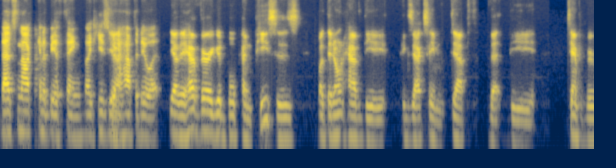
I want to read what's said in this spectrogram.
That's not gonna be a thing. Like he's Yeah. gonna have to do it. yeah, they have very good bullpen pieces, but they don't have the exact same depth that the Tampa Bay,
